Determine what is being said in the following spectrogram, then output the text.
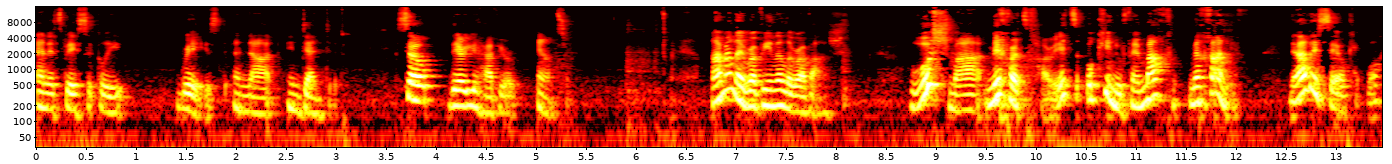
and it's basically raised and not indented. So there you have your answer. Amale Ravina Ravashi. Lushma michratz charitz ukinufe mechanif. Now they say, okay, well,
